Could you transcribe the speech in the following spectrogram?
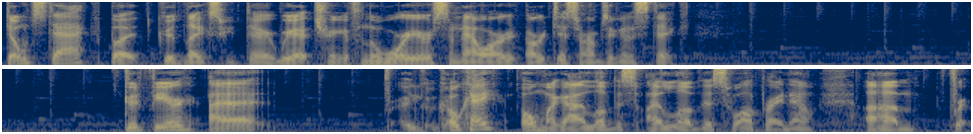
don't stack, but good leg sweep there. We got trinket from the warrior, so now our, our disarms are gonna stick. Good fear. Uh okay. Oh my god, I love this. I love this swap right now. Um for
